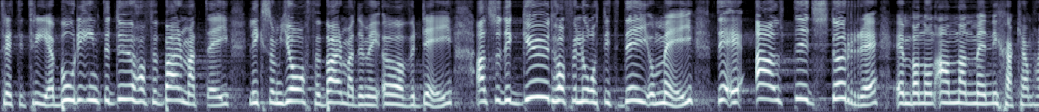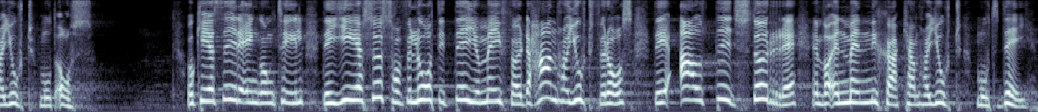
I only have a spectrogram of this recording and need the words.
33. Borde inte du ha förbarmat dig, liksom jag förbarmade mig över dig? Alltså det Gud har förlåtit dig och mig, det är alltid större än vad någon annan människa kan ha gjort mot oss. Okej, jag säger det en gång till. Det Jesus har förlåtit dig och mig för, det han har gjort för oss, det är alltid större än vad en människa kan ha gjort mot dig.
